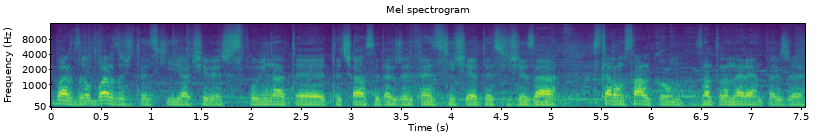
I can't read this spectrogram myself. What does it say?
Bardzo, bardzo się tęskni, jak się wiesz, wspomina te, te czasy, także tęskni się, tęskni się za starą salką, za trenerem, także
